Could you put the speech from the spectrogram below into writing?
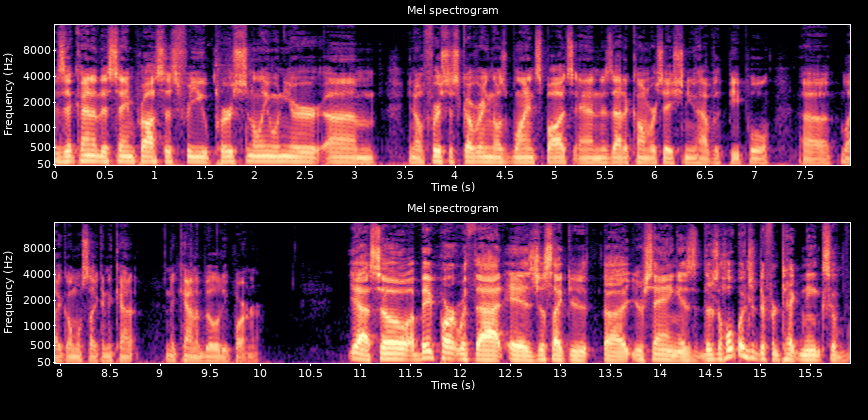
is it kind of the same process for you personally when you're, um, you know, first discovering those blind spots? And is that a conversation you have with people, uh, like almost like an account an accountability partner? Yeah, so a big part with that is just like you're uh, you're saying is there's a whole bunch of different techniques of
